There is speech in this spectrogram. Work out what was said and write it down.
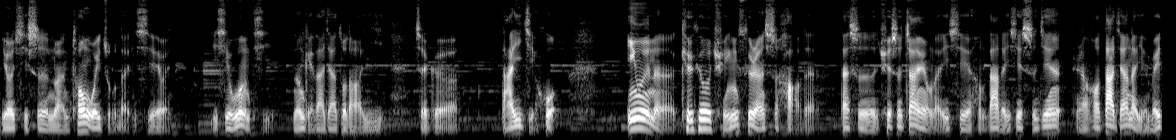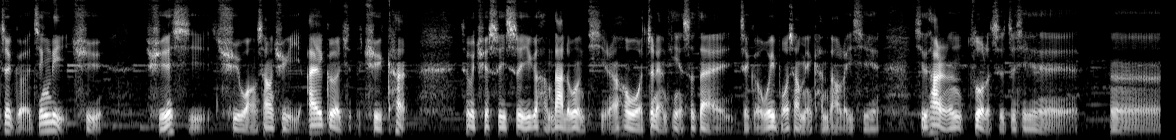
尤其是暖通为主的一些一些问题，能给大家做到一这个答疑解惑。因为呢，QQ 群虽然是好的，但是确实占用了一些很大的一些时间，然后大家呢也没这个精力去。学习去网上去挨个去看，这个确实是一个很大的问题。然后我这两天也是在这个微博上面看到了一些其他人做的是这些嗯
